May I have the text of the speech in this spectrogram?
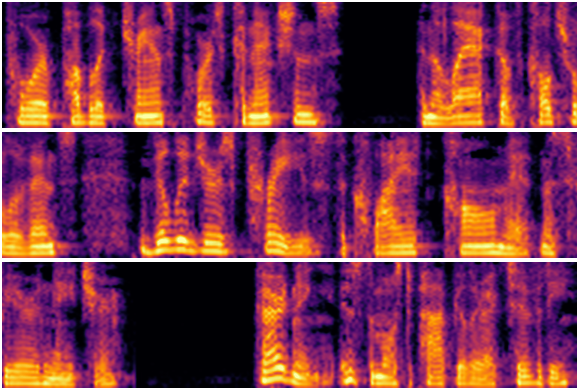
poor public transport connections, and the lack of cultural events, villagers praise the quiet, calm atmosphere in nature. Gardening is the most popular activity,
